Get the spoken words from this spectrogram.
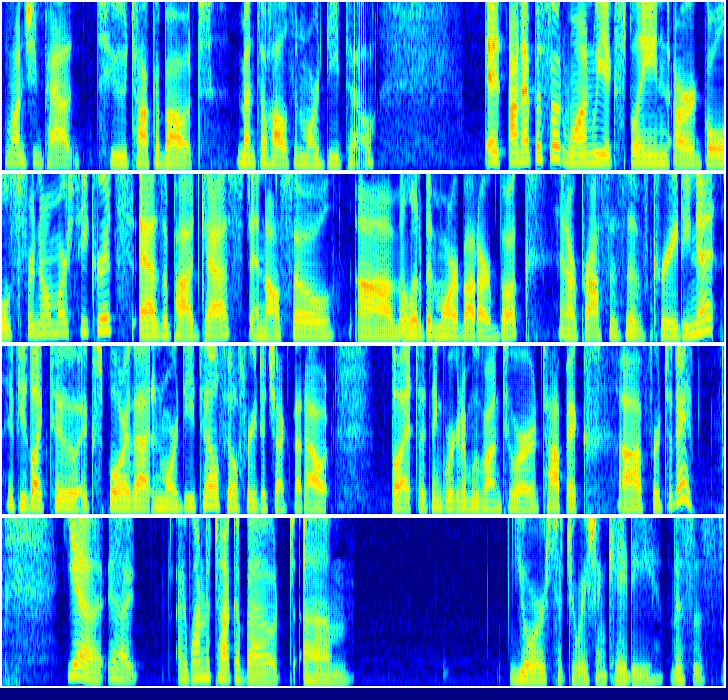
launching pad to talk about mental health in more detail. It, on episode one, we explained our goals for No More Secrets as a podcast and also um, a little bit more about our book and our process of creating it. If you'd like to explore that in more detail, feel free to check that out. But I think we're going to move on to our topic uh, for today. Yeah, I, I want to talk about um, your situation, Katie. This is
